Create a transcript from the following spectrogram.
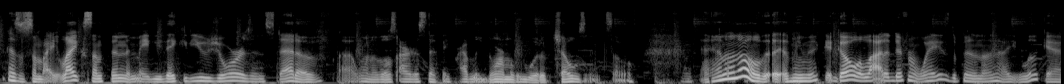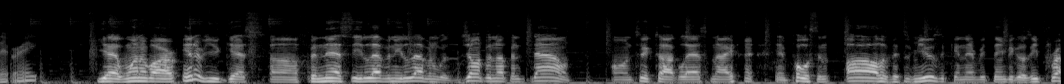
because if somebody likes something, then maybe they could use yours instead of uh, one of those artists that they probably normally would have chosen. So I don't know. I mean, it could go a lot of different ways depending on how you look at it, right? Yeah, one of our interview guests, uh, Finesse Eleven Eleven, was jumping up and down on TikTok last night and posting all of his music and everything because he pre-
